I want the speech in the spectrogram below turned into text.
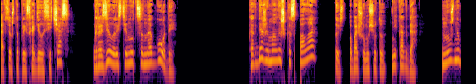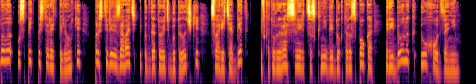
А все, что происходило сейчас, грозило растянуться на годы. Когда же малышка спала, то есть, по большому счету, никогда, нужно было успеть постирать пеленки, простерилизовать и подготовить бутылочки, сварить обед и в который раз свериться с книгой доктора Спока «Ребенок и уход за ним».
